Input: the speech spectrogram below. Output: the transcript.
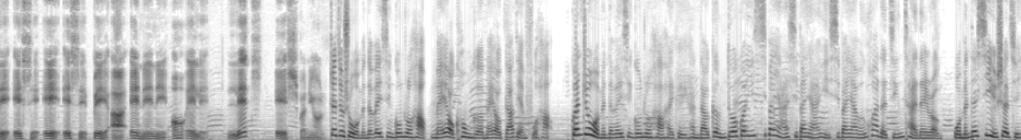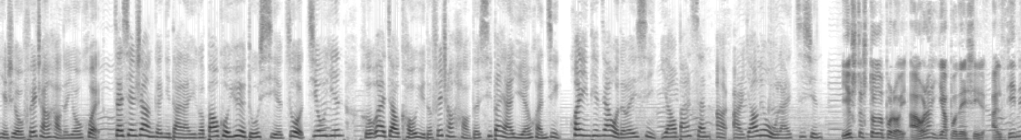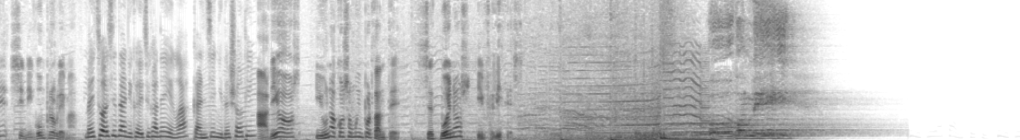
Let's Español. 这就是我们的微信公众号，没有空格，没有标点符号。关注我们的微信公众号，还可以看到更多关于西班牙、西班牙语、西班牙文化的精彩内容。我们的西语社群也是有非常好的优惠，在线上给你带来一个包括阅读、写作、纠音和外教口语的非常好的西班牙语言环境。欢迎添加我的微信幺八三二二幺六五来咨询。Y esto es todo por hoy. Ahora ya podéis ir al cine sin ningún problema. 没错，现在你可以去看电影啦！感谢你的收听。Adiós. Y una cosa muy importante, sed buenos y felices.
